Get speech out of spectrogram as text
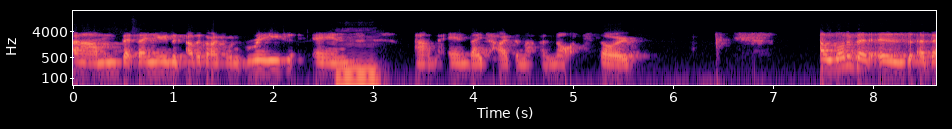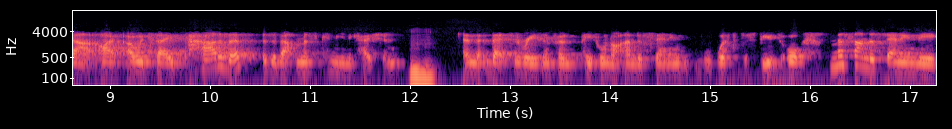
um, that they knew the other guys wouldn't read, and mm. um, and they tied them up a knot. So a lot of it is about, I, I would say, part of it is about miscommunication. Mm-hmm and that's the reason for people not understanding with disputes or misunderstanding their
